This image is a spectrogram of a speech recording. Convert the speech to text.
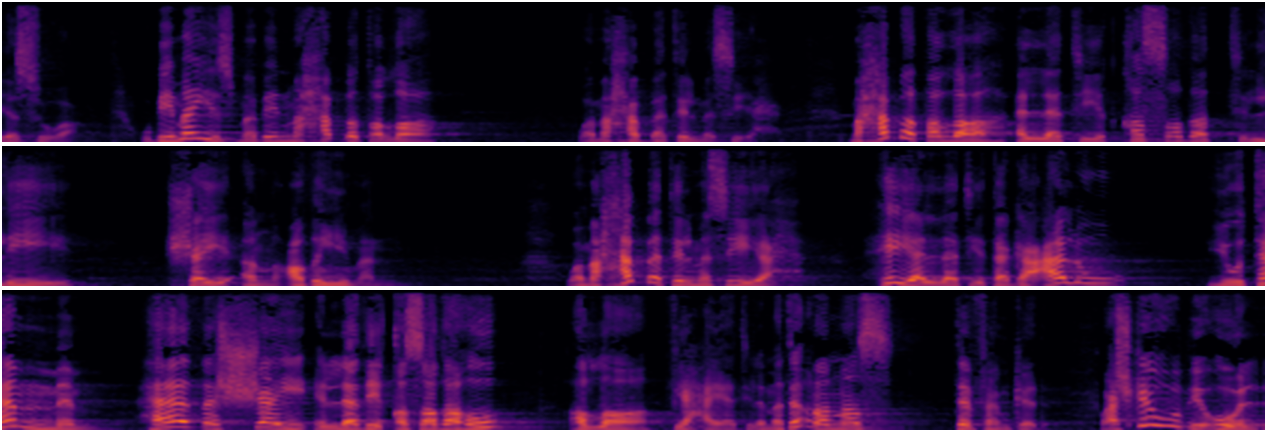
يسوع. وبيميز ما بين محبة الله ومحبة المسيح. محبة الله التي قصدت لي شيئا عظيما. ومحبة المسيح هي التي تجعل يتمم هذا الشيء الذي قصده الله في حياتي لما تقرأ النص تفهم كده. وعشان كده هو بيقول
